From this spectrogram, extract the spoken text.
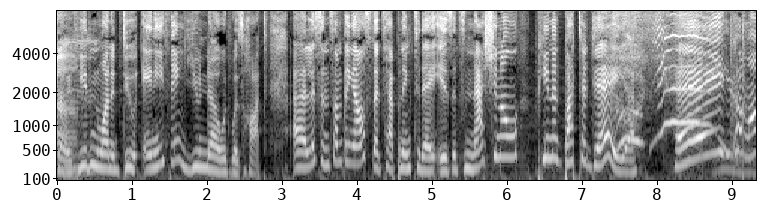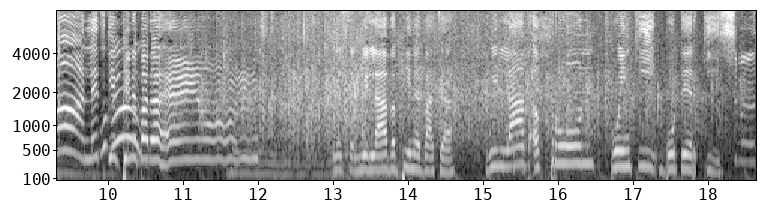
So if he didn't want to do anything, you know it was hot. Uh, listen, something else that's happening today is it's National Peanut Butter Day. Hey, come on, let's give peanut butter hands. Listen, we love a peanut butter. We love a groen boinky bottertjie. Smooth,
